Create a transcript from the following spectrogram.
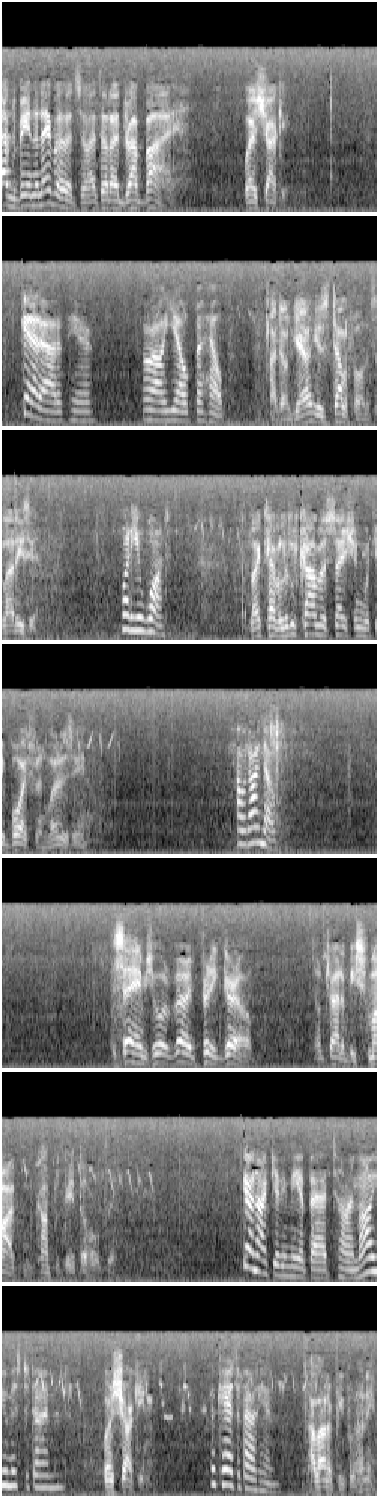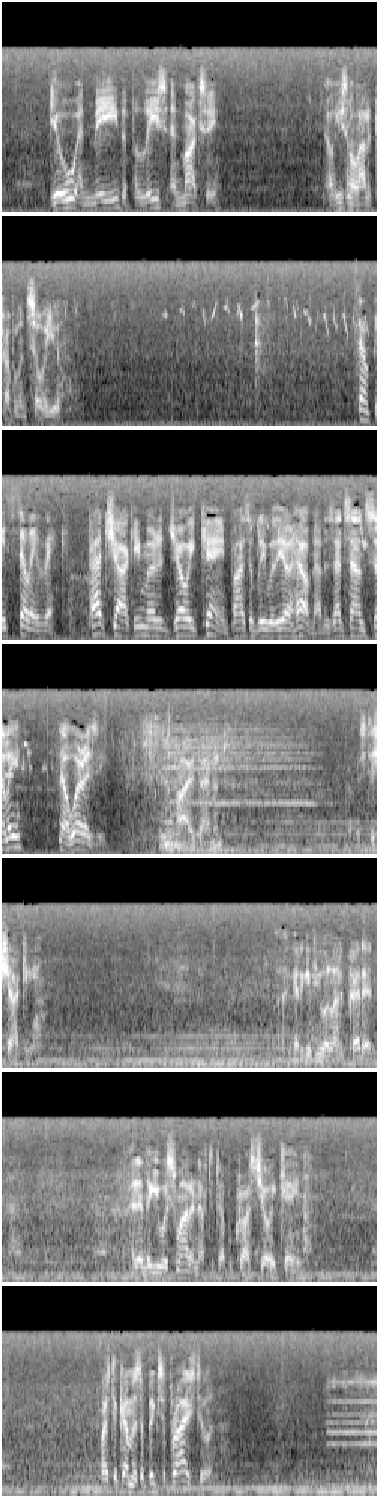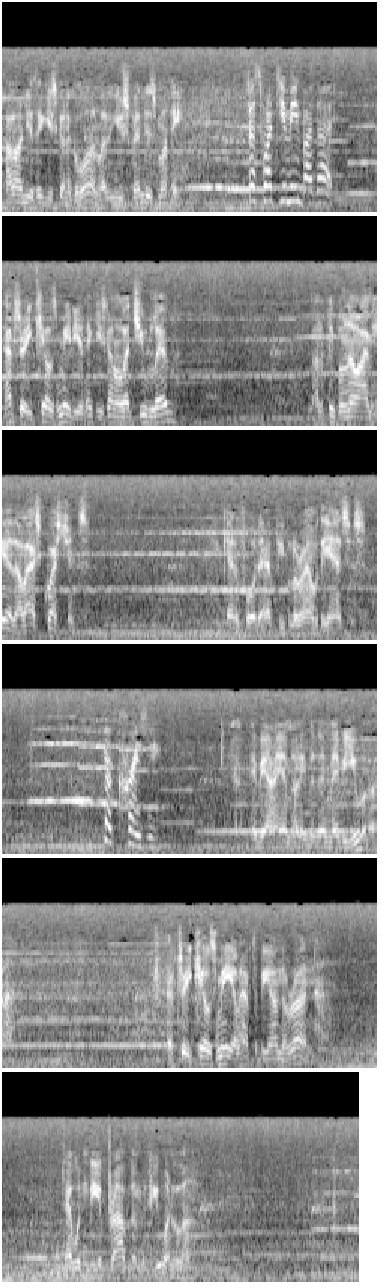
Happened to be in the neighborhood, so I thought I'd drop by. Where's Sharkey? Get out of here, or I'll yell for help. I don't yell. Use the telephone. It's a lot easier. What do you want? I'd like to have a little conversation with your boyfriend. Where is he? How would I know? The same. You're a very pretty girl. Don't try to be smart and complicate the whole thing. You're not giving me a bad time, are you, Mr. Diamond? Well, Sharkey? Who cares about him? A lot of people, honey. You and me, the police, and Moxie. Now, he's in a lot of trouble, and so are you. Don't be silly, Rick. Pat Sharkey murdered Joey Kane, possibly with your help. Now, does that sound silly? No, where is he? Hi, Diamond. Mr. Sharkey. I gotta give you a lot of credit. I didn't think you were smart enough to double-cross Joey Kane. Must have come as a big surprise to him. How long do you think he's going to go on letting you spend his money? Just what do you mean by that? After he kills me, do you think he's going to let you live? A lot of people know I'm here. They'll ask questions. You can't afford to have people around with the answers. You're crazy. Maybe I am, honey, but then maybe you are. After he kills me, he'll have to be on the run. That wouldn't be a problem if you went along.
